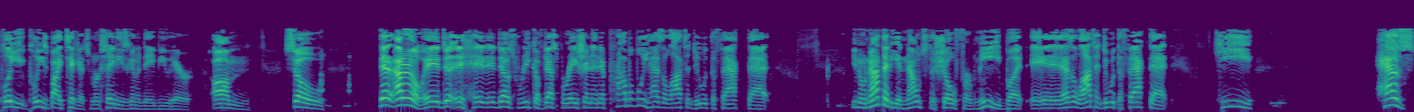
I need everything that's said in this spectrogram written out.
please please buy tickets. Mercedes is gonna debut here. Um, so that I don't know. It it it does reek of desperation, and it probably has a lot to do with the fact that you know, not that he announced the show for me, but it has a lot to do with the fact that he has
